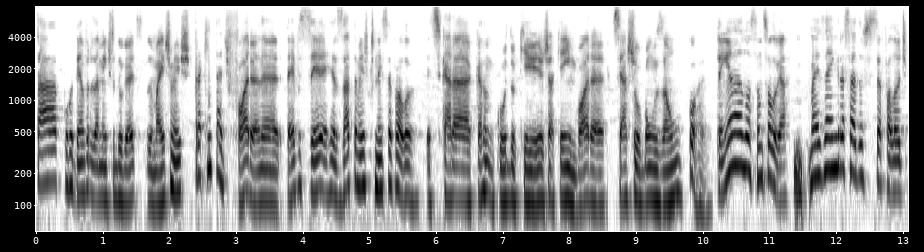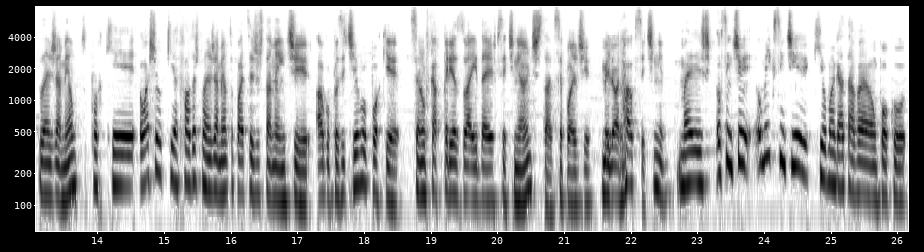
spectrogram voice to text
tá por dentro da mente do Guts e tudo mais, mas pra quem tá de fora, né, deve ser exatamente o que nem você falou. Esse cara carrancudo que já quer ir embora, se acha o bonzão, porra, tenha noção do seu lugar. Mas é engraçado se você falou de planejamento, porque eu acho que a falta de planejamento pode ser justamente algo positivo, porque você não ficar preso a ideias que você tinha antes, sabe? Você pode melhorar o que você tinha. Mas eu senti, eu meio que senti que o mangá tava um pouco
